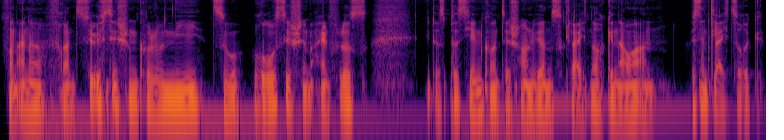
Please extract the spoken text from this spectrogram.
Von einer französischen Kolonie zu russischem Einfluss. Wie das passieren konnte, schauen wir uns gleich noch genauer an. Wir sind gleich zurück.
